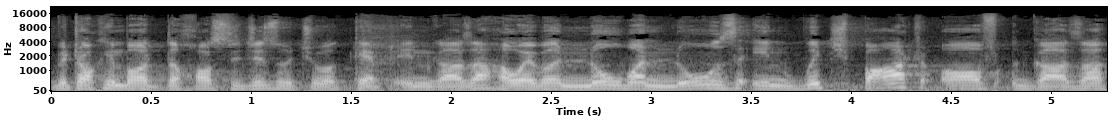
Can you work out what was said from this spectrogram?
we're talking about the hostages which were kept in Gaza. However, no one knows in which part of Gaza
